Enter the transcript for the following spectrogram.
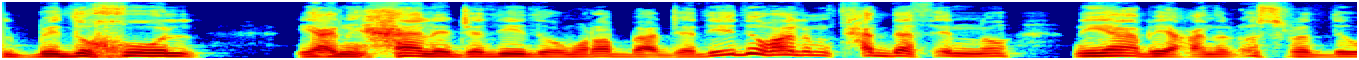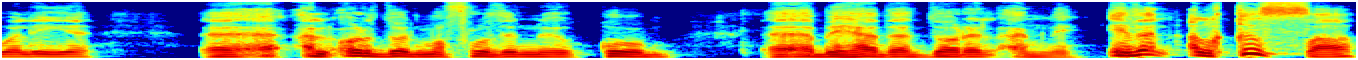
بدخول يعني حالة جديدة ومربع جديد. وهذا نتحدث إنه نيابي عن الأسرة الدولية الأردن المفروض إنه يقوم بهذا الدور الأمني، اذا القصة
